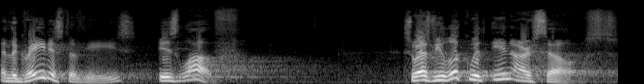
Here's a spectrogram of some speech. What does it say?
And the greatest of these is love. So as we look within ourselves,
